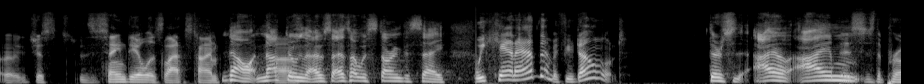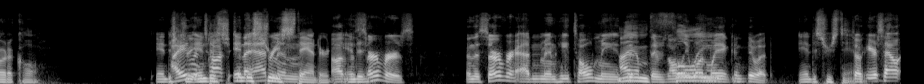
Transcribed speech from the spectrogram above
uh, just the same deal as last time. No, not Um, doing that. I was, as I was starting to say, We can't add them if you don't. there's I I'm This is the protocol. Industry industry, industry standard. on the Indi- servers, and the server admin he told me I am there's only one way it can do it. industry standard. So here's how,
